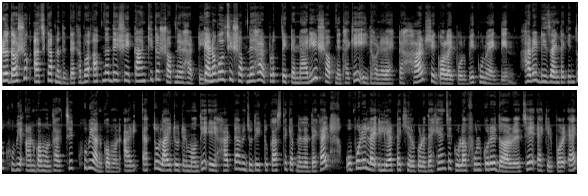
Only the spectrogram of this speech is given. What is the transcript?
প্রিয় দর্শক, আজকে আপনাদের দেখাবো আপনাদের সেই কাঙ্ক্ষিত স্বপ্নের হারটি। কেন বলছি স্বপ্নের হার? প্রত্যেকটা নারীর স্বপ্নে থাকে এই ধরনের একটা হার, সে গলায় পড়বে কোনো একদিন। হারের ডিজাইনটা কিন্তু খুবই আনকমন থাকছে, খুবই আনকমন আর এত লাইট ওয়েটের মধ্যে এই হারটা আমি যদি একটু কাছ থেকে আপনাদের দেখাই, ওপরের লেয়ারটা খেয়াল করে দেখেন যে গোলাপ ফুল করে দেওয়া রয়েছে, একের পর এক।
